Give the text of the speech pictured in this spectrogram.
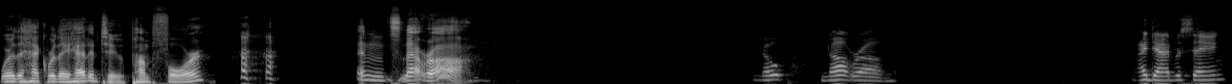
Where the heck were they headed to? Pump four. and it's not wrong. Nope, not wrong. My dad was saying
